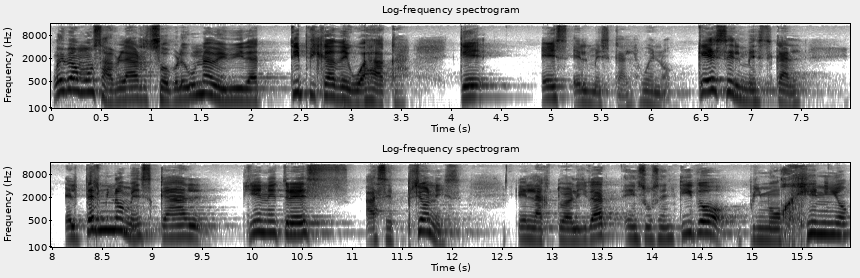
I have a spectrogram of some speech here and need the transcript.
Hoy vamos a hablar sobre una bebida típica de Oaxaca, que es el mezcal. Bueno, ¿qué es el mezcal? El término mezcal tiene tres acepciones. En la actualidad, en su sentido primogenio,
